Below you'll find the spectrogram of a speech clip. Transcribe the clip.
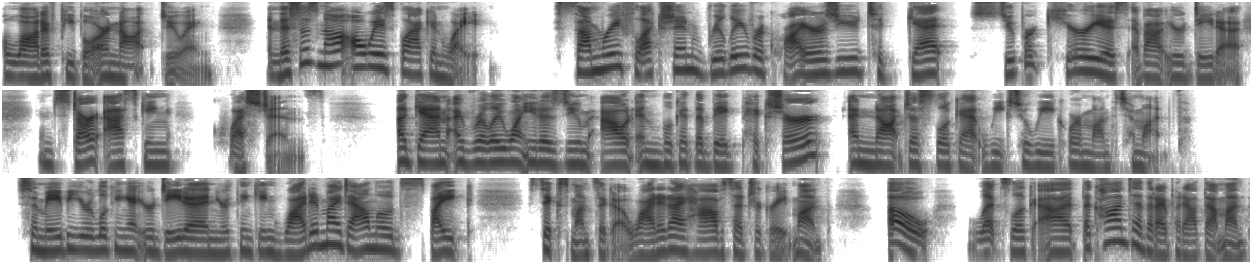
a lot of people are not doing. And this is not always black and white. Some reflection really requires you to get super curious about your data and start asking questions. Again, I really want you to zoom out and look at the big picture and not just look at week to week or month to month. So maybe you're looking at your data and you're thinking, why did my downloads spike six months ago? Why did I have such a great month? Oh, let's look at the content that I put out that month.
